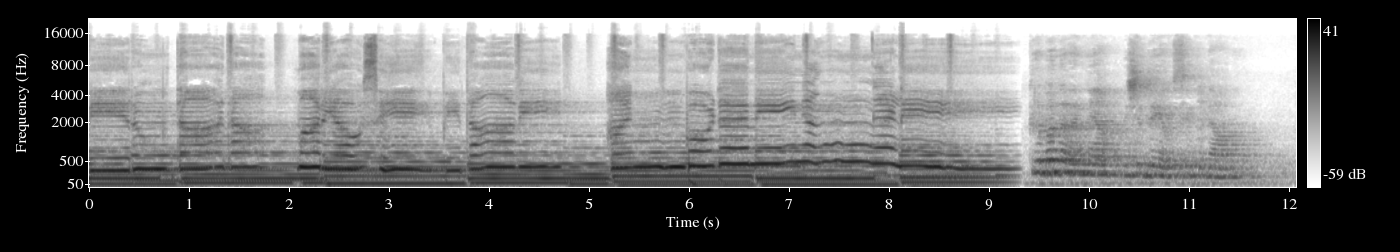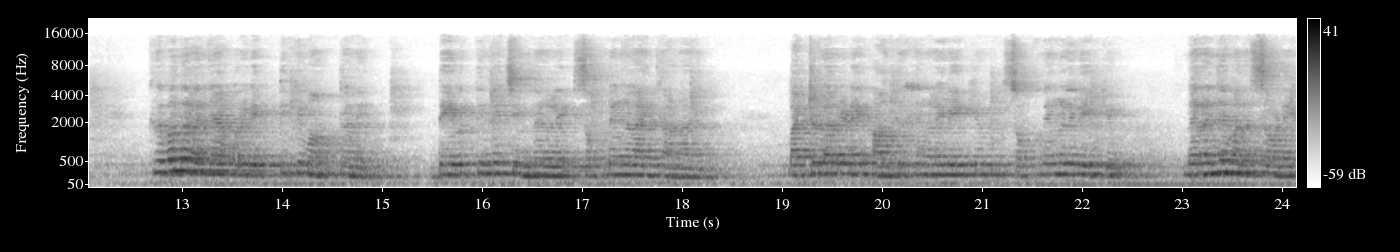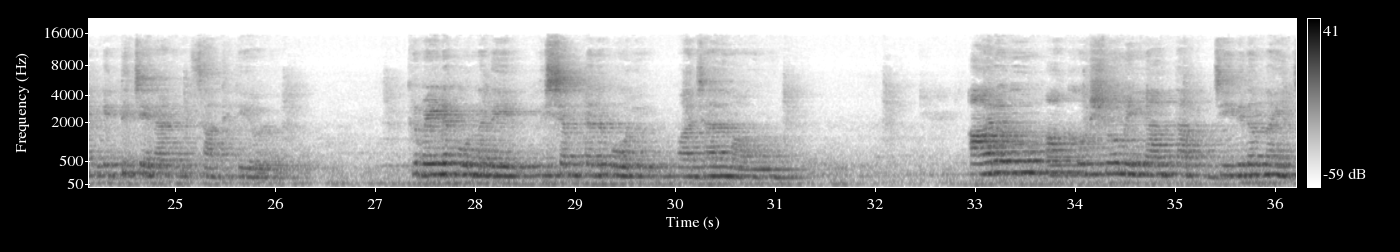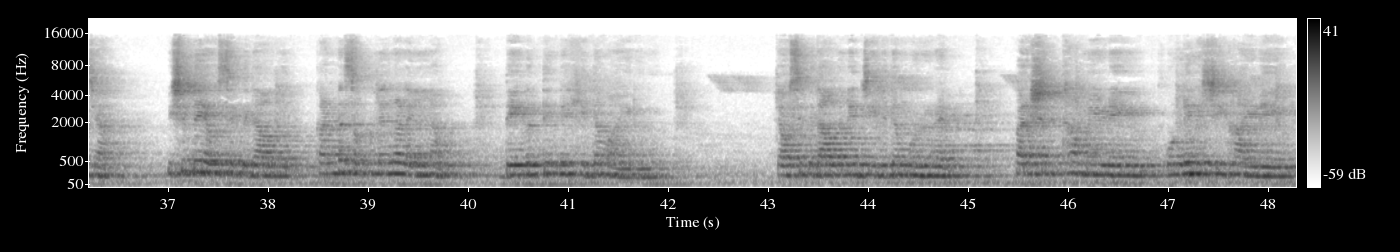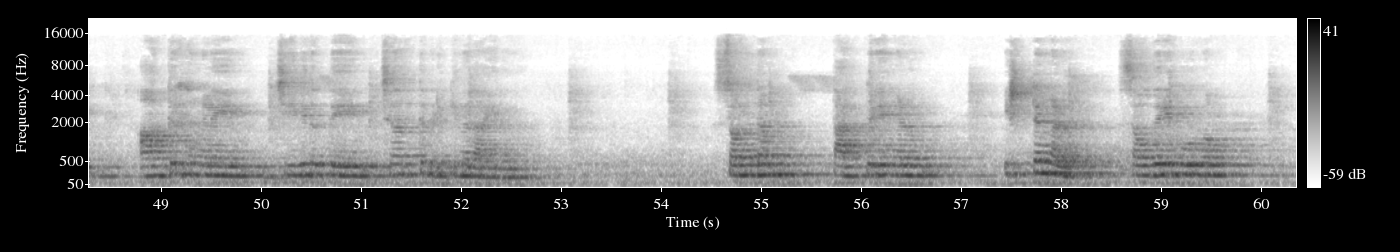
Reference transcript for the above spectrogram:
വേറും താതാ മറിയൗസേ പിതാവേ അൻപൊട് നീ ഞങ്ങളെ. കൃപ നിറഞ്ഞ ഒരു വ്യക്തിക്ക് മാത്രമേ ദൈവത്തിന്റെ ചിന്തകളെ സ്വപ്നങ്ങളായി കാണാനും മറ്റുള്ളവരുടെ ആഗ്രഹങ്ങളിലേക്കും സ്വപ്നങ്ങളിലേക്കും നിറഞ്ഞ മനസ്സോടെ എത്തിച്ചേരാനും സാധിക്കുകയുള്ളൂ. കൃപയുടെ പൂർണതയിൽ നിശബ്ദത പോലും വാചാലമാകുന്നു ആരവവും ആഘോഷവും ഇല്ലാത്ത ജീവിതം നയിച്ച വിശുദ്ധ യോസപിതാവ് കണ്ട സ്വപ്നങ്ങളെല്ലാം ദൈവത്തിന്റെ ഹിതമായിരുന്നു. യൗസപിതാവിന്റെ ജീവിതം മുഴുവൻ പരിശുദ്ധ അമ്മയുടെയും ഉണ്ണിമിശിഹായുടെയും ആഗ്രഹങ്ങളെയും ജീവിതത്തെയും ചേർത്ത് പിടിക്കുന്നതായിരുന്നു. സ്വന്തം താല്പര്യങ്ങളും ഇഷ്ടങ്ങളും സൗകര്യപൂർവം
